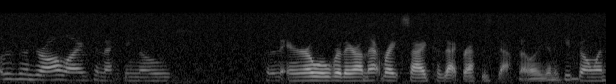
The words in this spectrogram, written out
I'm just going to draw a line connecting those. Put an arrow over there on that right side because that graph is definitely going to keep going.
